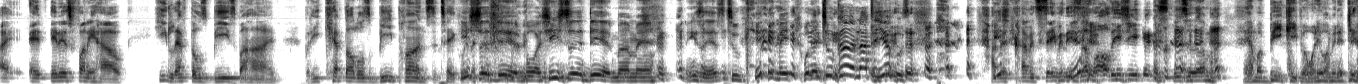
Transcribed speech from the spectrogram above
I, it, it is funny how he left those bees behind, but he kept all those bee puns to take He should did, boy. She should did, my man. He said it's too good. Well, they're too good not to use. I've been, I've been saving these up all these years. He said, I'm a, I'm a beekeeper. What do you want me to do?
